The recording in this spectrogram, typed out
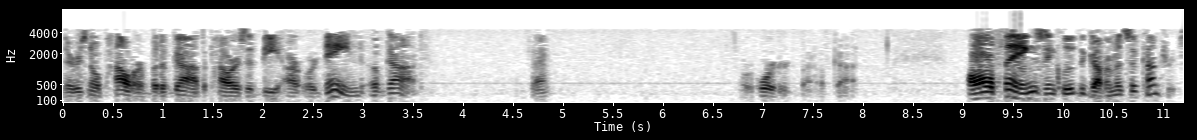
There is no power but of God. The powers that be are ordained of God. Okay? Or ordered by of God. All things include the governments of countries.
